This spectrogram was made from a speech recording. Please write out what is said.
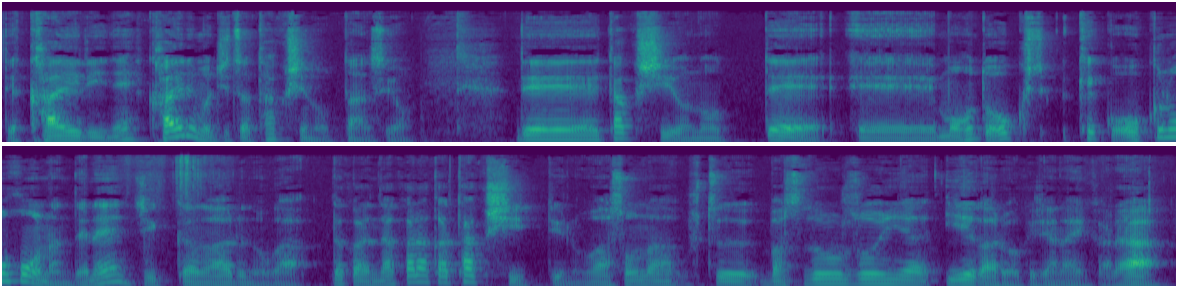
で帰りね帰りも実はタクシー乗ったんですよ。でタクシーを乗って、えー、もうほんと奥結構奥の方なんでね実家があるのが。だからなかなかタクシーっていうのはそんな普通バス道路沿いに家があるわけじゃないから、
